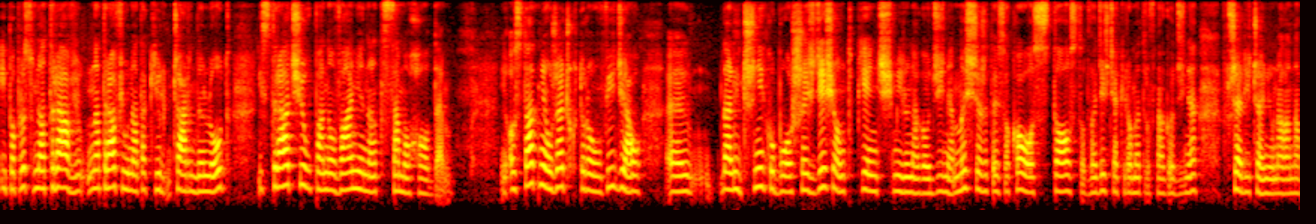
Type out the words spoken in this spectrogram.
i po prostu natrafił, natrafił na taki czarny lód i stracił panowanie nad samochodem. I ostatnią rzecz, którą widział e, na liczniku było 65 mil na godzinę. Myślę, że to jest około 100-120 km na godzinę w przeliczeniu na, na,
